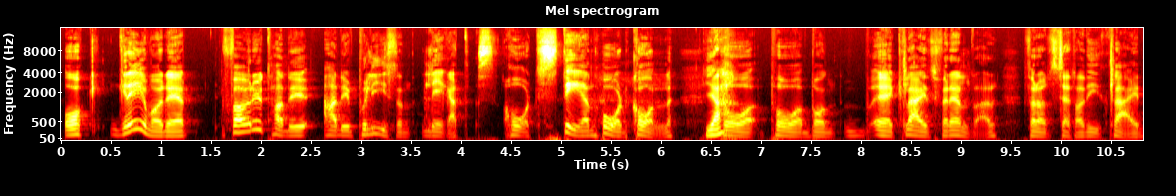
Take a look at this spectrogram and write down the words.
Och grejen var det, förut hade ju, hade ju polisen legat hårt, stenhård koll Ja. på, på bon, eh, Clydes föräldrar för att sätta dit Clyde.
